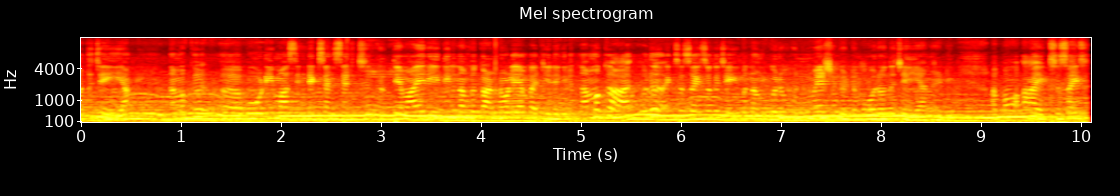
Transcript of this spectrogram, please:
അത് ചെയ്യാം. നമുക്ക് ബോഡി മാസ് ഇൻഡെക്സ് അനുസരിച്ച് കൃത്യമായ രീതിയിൽ നമുക്ക് കൺട്രോൾ ചെയ്യാൻ പറ്റിയില്ലെങ്കിലും നമുക്ക് ഒരു എക്സസൈസ് ഒക്കെ ചെയ്യുമ്പോൾ നമുക്കൊരു ഉന്മേഷം കിട്ടും ഓരോന്ന് ചെയ്യാൻ വേണ്ടി. അപ്പോൾ ആ എക്സസൈസ്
